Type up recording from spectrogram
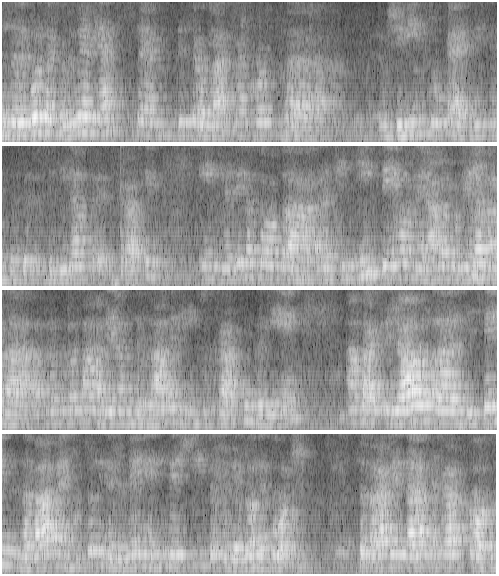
Se lepo zahvaljujem. Jaz sem, bi se oglasila kot uh, živim tukaj, mislim, sem se preselila pred kratkim in glede na to, da sledim temu, bi rada povedala, da pravzaprav sama delam z mladimi in so krasni ljudje, ampak žal sistem zabava in kulturnega življenja ni več tisto, kot je bilo nekoč. Se pravi, da takrat, ko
